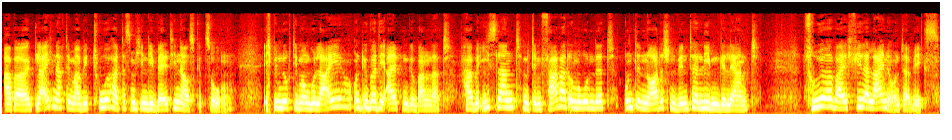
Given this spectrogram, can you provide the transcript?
aber gleich nach dem Abitur hat es mich in die Welt hinausgezogen. Ich bin durch die Mongolei und über die Alpen gewandert, habe Island mit dem Fahrrad umrundet und den nordischen Winter lieben gelernt. Früher war ich viel alleine unterwegs.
